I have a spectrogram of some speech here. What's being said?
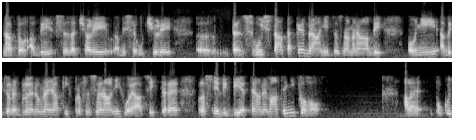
na to, aby se začali, aby se učili eh, ten svůj stát také bránit. To znamená, aby oni, aby to nebylo jenom na nějakých profesionálních vojácích, které vlastně vybijete a nemáte nikoho. Ale pokud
